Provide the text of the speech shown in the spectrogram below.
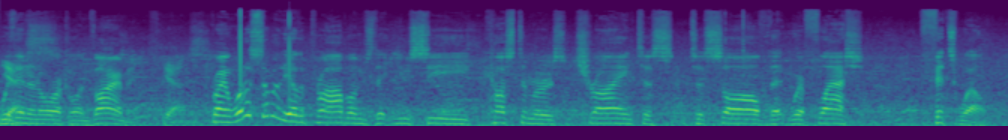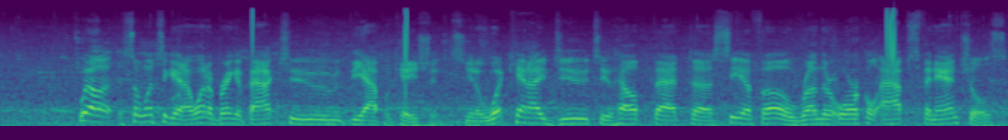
within yes. an Oracle environment. Yes. Brian, what are some of the other problems that you see customers trying to, to solve that where Flash fits well? Well, so once again, I want to bring it back to the applications. You know, what can I do to help that uh, CFO run their Oracle apps financials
